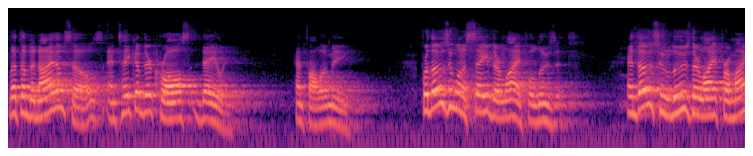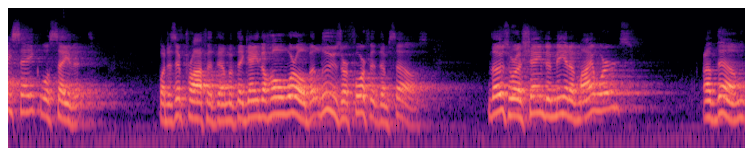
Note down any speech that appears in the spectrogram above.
let them deny themselves and take up their cross daily and follow me. For those who want to save their life will lose it, and those who lose their life for my sake will save it. What does it profit them if they gain the whole world but lose or forfeit themselves? Those who are ashamed of me and of my words, of them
